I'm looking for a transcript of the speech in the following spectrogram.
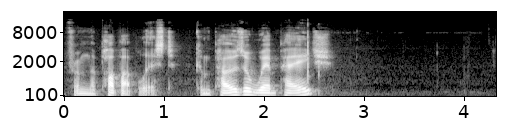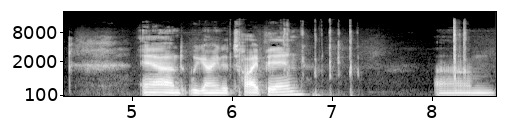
from the pop-up list. Compose a web page and we're going to type in um,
